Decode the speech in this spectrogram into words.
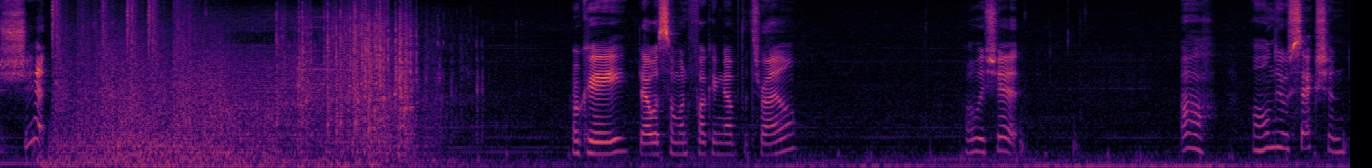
Shit! Okay, that was someone fucking up the trial? Holy shit. Oh, a whole new section.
